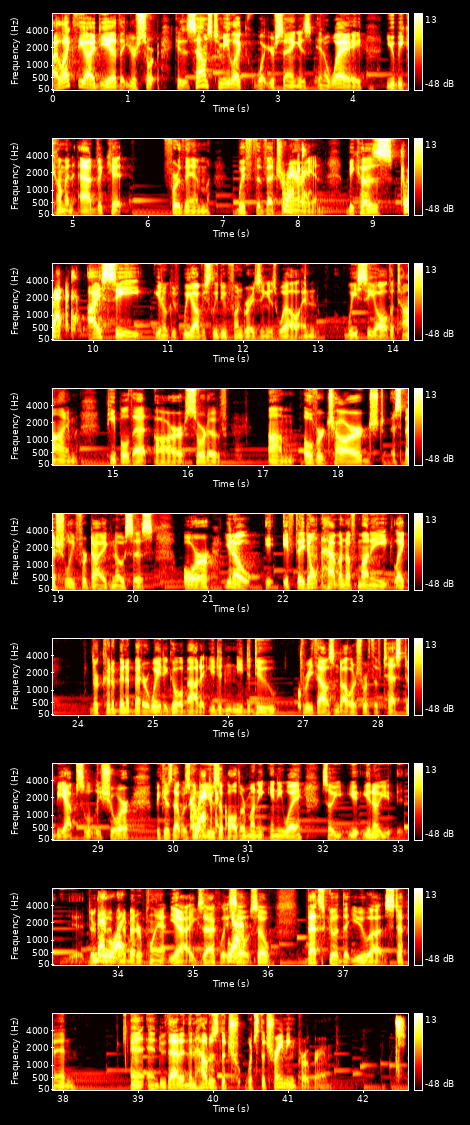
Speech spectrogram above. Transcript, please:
I like the idea that you're sort because it sounds to me like what you're saying is in a way you become an advocate for them with the veterinarian. Because correct. I see, you know, because we obviously do fundraising as well, and we see all the time people that are sort of um, overcharged, especially for diagnosis, or you know, if they don't have enough money, like there could have been a better way to go about it. You didn't need to do three thousand dollars worth of tests to be absolutely sure, because that was going to use up all their money anyway. So you, you, know, you, there could have Then been a better plan. Yeah, exactly. Yeah. So, so that's good that you uh, step in and, and do that. And then how does the tr- what's the training program?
